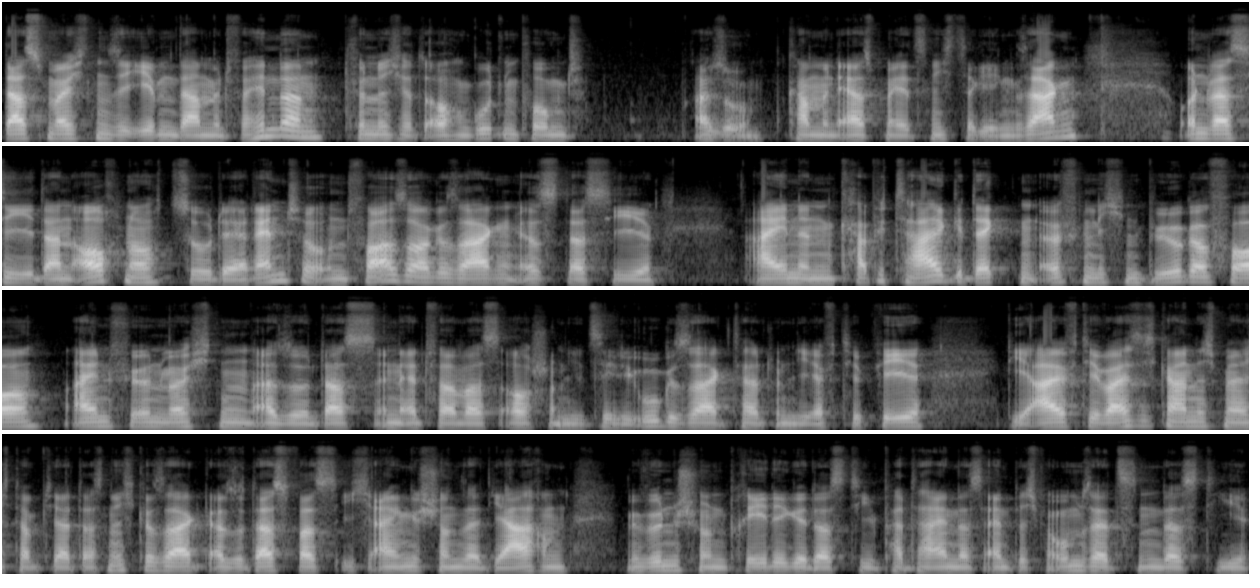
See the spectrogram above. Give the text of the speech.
Das möchten sie eben damit verhindern, finde ich jetzt auch einen guten Punkt. Also kann man erstmal jetzt nichts dagegen sagen. Und was sie dann auch noch zu der Rente und Vorsorge sagen, ist, dass sie einen kapitalgedeckten öffentlichen Bürgerfonds einführen möchten. Also das in etwa, was auch schon die CDU gesagt hat und die FDP, Die AfD weiß ich gar nicht mehr, ich glaube, die hat das nicht gesagt. Also das, was ich eigentlich schon seit Jahren mir wünsche und predige, dass die Parteien das endlich mal umsetzen, dass die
